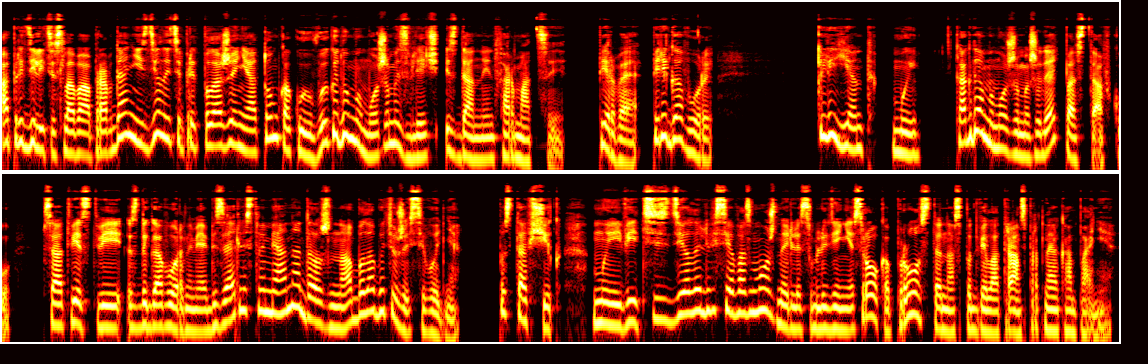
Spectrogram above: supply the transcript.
Определите слова оправдания и сделайте предположение о том, какую выгоду мы можем извлечь из данной информации. Первое. Переговоры. Клиент – мы. Когда мы можем ожидать поставку? В соответствии с договорными обязательствами она должна была быть уже сегодня. Поставщик. Мы ведь сделали все возможное для соблюдения срока, просто нас подвела транспортная компания.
